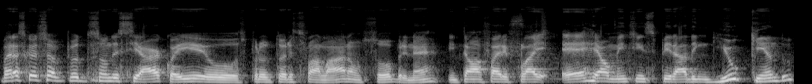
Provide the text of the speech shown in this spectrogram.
Várias coisas sobre a produção desse arco aí, os produtores falaram sobre, né? Então a Firefly é realmente inspirada em Ryukendo,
